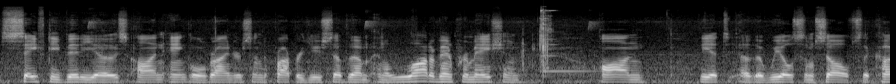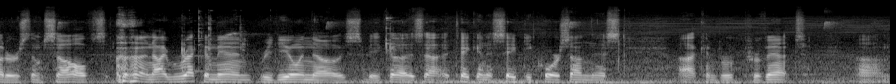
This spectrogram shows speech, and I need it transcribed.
safety videos on angle grinders and the proper use of them and a lot of information on the, uh, the wheels themselves, the cutters themselves, and I recommend reviewing those because uh, taking a safety course on this uh, can pre prevent um,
